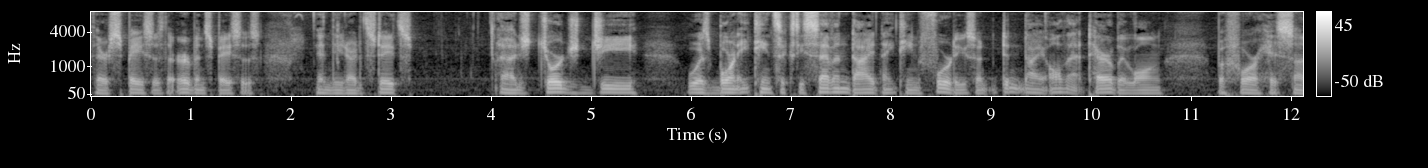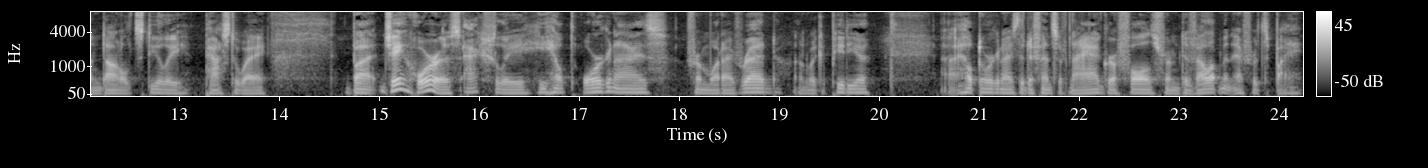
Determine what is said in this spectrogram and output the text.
their spaces, their urban spaces in the United States. Uh, George G. was born 1867, died 1940, so didn't die all that terribly long before his son Donald Steely passed away. But J. Horace actually he helped organize, from what I've read on Wikipedia, uh, helped organize the defense of Niagara Falls from development efforts by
